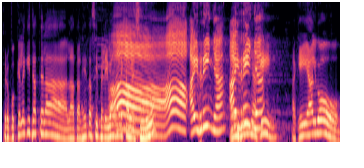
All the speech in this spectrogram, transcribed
¿Pero por qué le quitaste la, la tarjeta si me la iba a dar el cabezudo? Ah, ah, hay riña, hay, riña. Aquí, aquí hay algo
